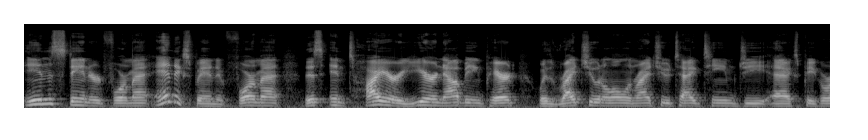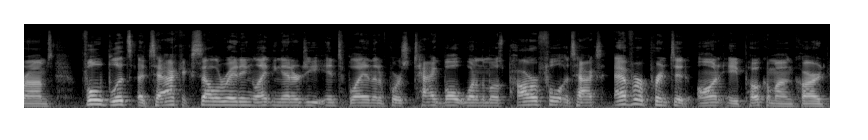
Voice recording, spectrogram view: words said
in standard format and expanded format this entire year, now being paired with Raichu and Alolan Raichu Tag Team GX Pikarom's full blitz attack, accelerating lightning energy into play, and then of course Tag Bolt, one of the most powerful attacks ever printed on a Pokemon card.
